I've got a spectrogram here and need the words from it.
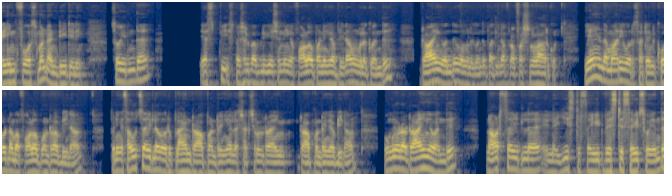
reinforcement and detailing so இந்த எஸ்பி ஸ்பெஷல் பப்ளிகேஷன் நீங்கள் ஃபாலோ பண்ணிங்க அப்படின்னா உங்களுக்கு வந்து ட்ராயிங் வந்து உங்களுக்கு வந்து பார்த்திங்கன்னா ப்ரொஃபஷனலாக இருக்கும். ஏன் இந்த மாதிரி ஒரு சர்டன் கோட் நம்ம ஃபாலோ பண்ணுறோம் அப்படின்னா இப்போ நீங்கள் சவுத் சைடில் ஒரு பிளான் ட்ரா பண்ணுறீங்க இல்லை ஸ்ட்ரக்சரல் ட்ராயிங் ட்ரா பண்ணுறீங்க அப்படின்னா உங்களோட ட்ராயிங்கை வந்து நார்த் சைடில் இல்லை east side west side so எந்த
